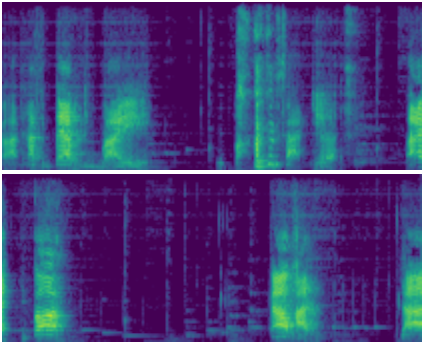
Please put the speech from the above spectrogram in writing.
ขาดห้าสิบแต้มหนึ่งใบโอ้ขาดเยอะ ไปต่อ เก้าพันได้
